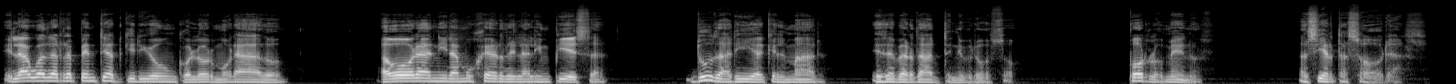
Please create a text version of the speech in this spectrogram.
El agua de repente adquirió un color morado. Ahora ni la mujer de la limpieza dudaría que el mar es de verdad tenebroso. Por lo menos a ciertas horas.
